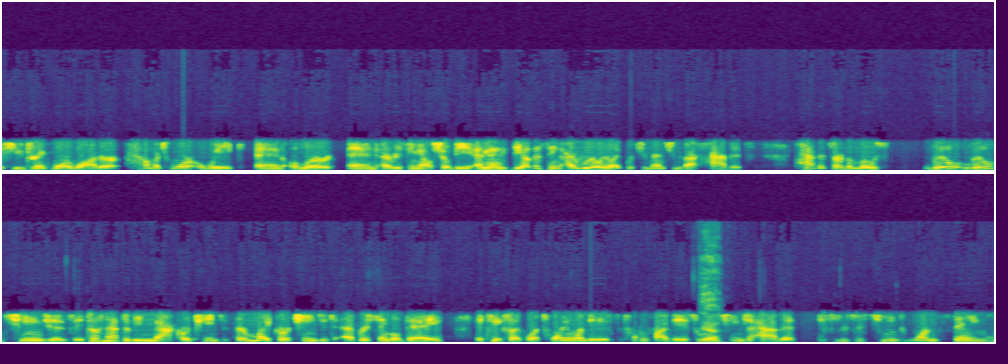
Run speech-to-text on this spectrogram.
if you drink more water, how much more awake and alert and everything else you'll be. And then the other thing, I really like what you mentioned about habits. Habits are the most little little changes. It doesn't have to be macro changes. They're micro changes every single day. It takes like what 21 days to 25 days to really change a habit. If you just change one thing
